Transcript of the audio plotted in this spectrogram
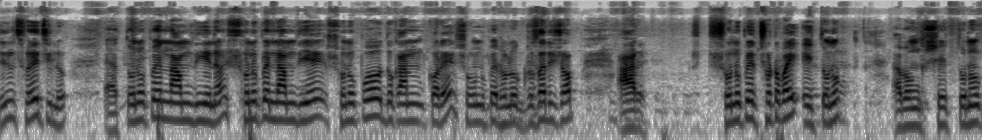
রিলস হয়েছিল। তনুপের নাম দিয়ে নয় সনুপের নাম দিয়ে সনুপও দোকান করে। সনুপের হলো গ্রোসারি শপ আর সনুপের ছোট ভাই এই তনুপ এবং সেই তনুপ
